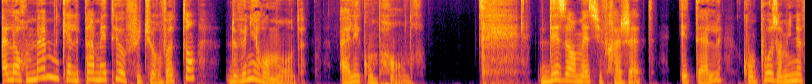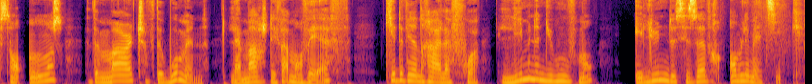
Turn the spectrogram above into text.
alors même qu'elle permettait aux futurs votants de venir au monde. les comprendre. Désormais suffragette, Ethel compose en 1911 The March of the Woman, la marche des femmes en VF, qui deviendra à la fois l'hymne du mouvement et l'une de ses œuvres emblématiques.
